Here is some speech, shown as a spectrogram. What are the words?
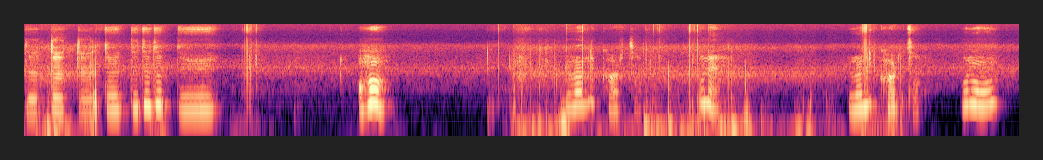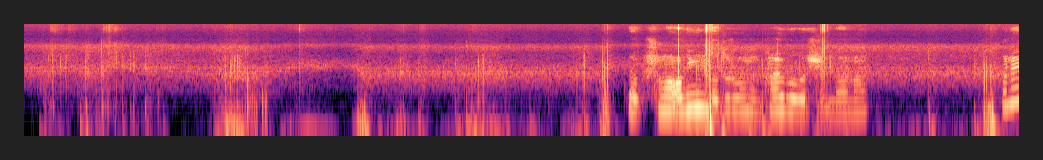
Tut tut tut tut tut tut tut tut. Aha. Güvenlik kartı. Bu ne? Güvenlik kartı. Bu ne? Yok şunu alayım da dur oğlum kaybolur şimdi hemen. Bu ne?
